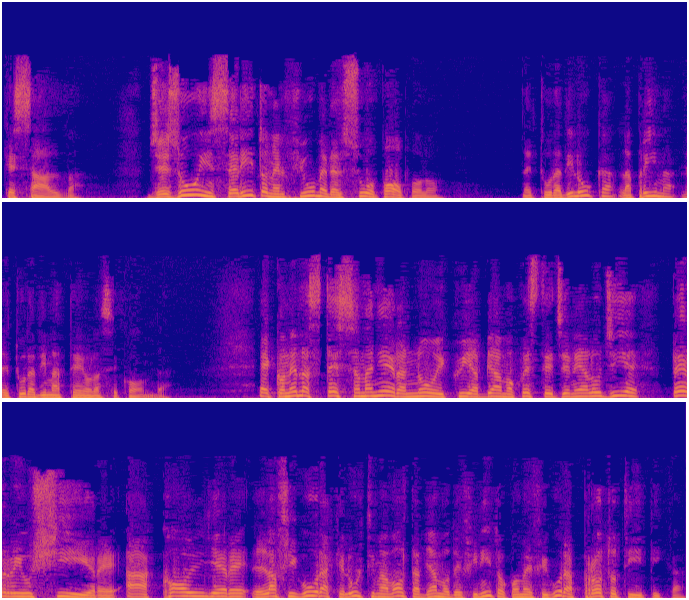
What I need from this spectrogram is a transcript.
che salva. Gesù inserito nel fiume del suo popolo. Lettura di Luca, la prima, lettura di Matteo, la seconda. Ecco, nella stessa maniera noi qui abbiamo queste genealogie per riuscire a cogliere la figura che l'ultima volta abbiamo definito come figura prototipica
